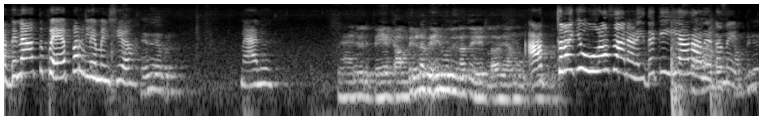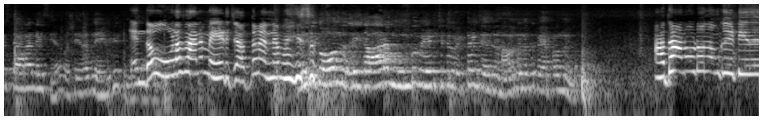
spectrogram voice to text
അതിനകത്ത് പേപ്പർ ഇല്ലേ മനുഷ്യ? മാനുവൽ. അത്രയ്ക്ക് ഊള സാധനമാണ്. ഇതൊക്കെ ഇയാളാണ് കേട്ടോ എന്തോ ഊള സാധനം മേടിച്ചു. അത്ര തന്നെ പൈസ. തോന്നുന്നു തോന്നുന്നത് ഇത് ആരും മുമ്പ് മേടിച്ചിട്ട് റിട്ടേൺ ചെയ്തിട്ടുണ്ട്. അവന്റെ ഇതിനകത്ത് ഇല്ല. അതാണോടോ നമുക്ക് കിട്ടിയത്?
